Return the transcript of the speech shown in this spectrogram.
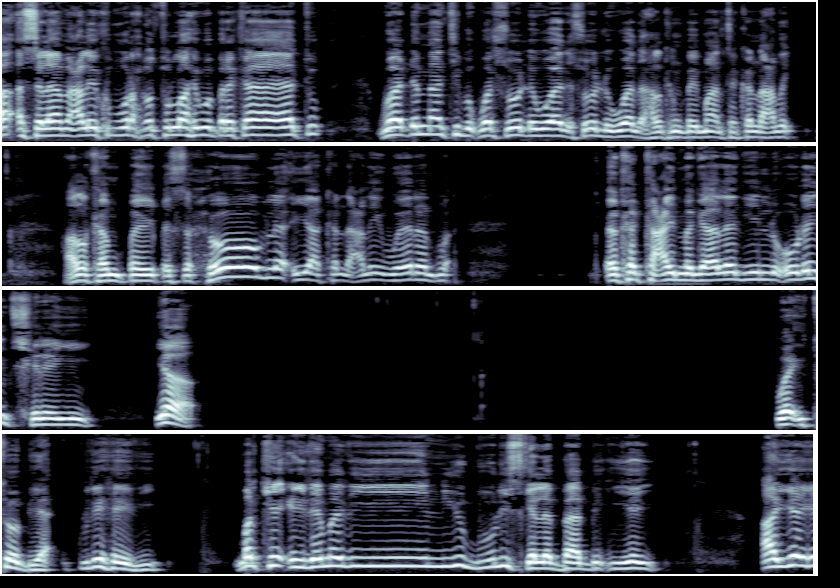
ha assalaamu calaykum waraxmatullaahi wabarakaatu. Waa dhammaantiiba war soo dhowaada soo dhowaada. Halkan bay maanta ka dhacday halkan bay qise xoog leh ayaa ka dhacday weerar ka kacay magaaladii la odhan jireeyey yaa waa etoobiya gudaheedii. Markii ciidamadii new booliiska la baabi'iyey ayay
